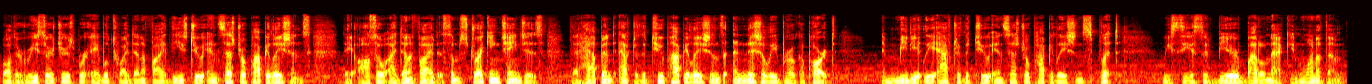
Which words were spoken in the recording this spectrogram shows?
While the researchers were able to identify these two ancestral populations, they also identified some striking changes that happened after the two populations initially broke apart. Immediately after the two ancestral populations split, we see a severe bottleneck in one of them,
